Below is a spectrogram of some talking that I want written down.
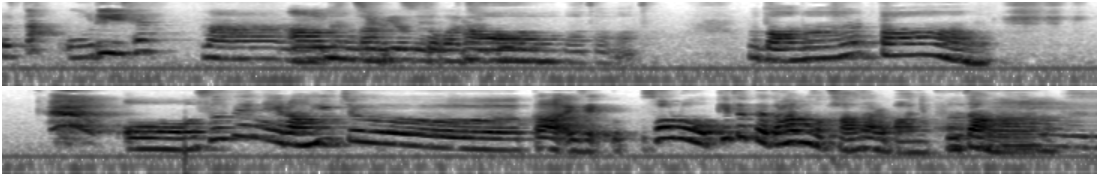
그래서 딱 우리 셋 만 아, 그치, 동갑이었어가지고 아 맞아 맞아. 나는 일단 어 수빈이랑 희주가 이제 서로 피드백을 하면서 가사를 많이 보잖아. 음.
